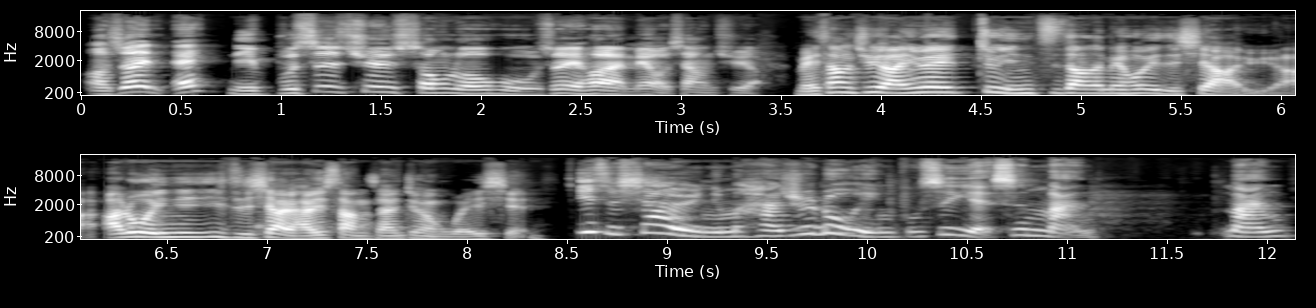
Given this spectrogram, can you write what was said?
哦，所以哎，你不是去松罗湖，所以后来没有上去啊？没上去啊，因为就已经知道那边会一直下雨啊。啊，如果一直一直下雨还去上山就很危险。一直下雨，你们还去露营，不是也是蛮蛮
